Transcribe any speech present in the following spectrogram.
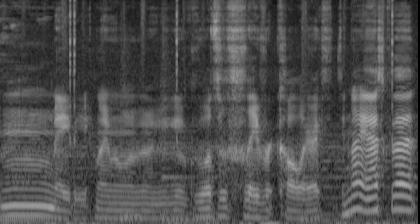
Mm, maybe. What's her favorite color? I- Didn't I ask that?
